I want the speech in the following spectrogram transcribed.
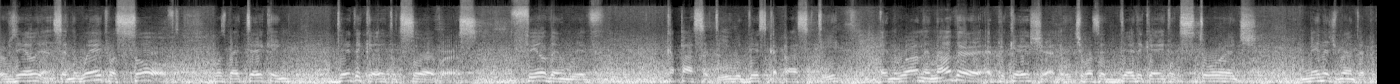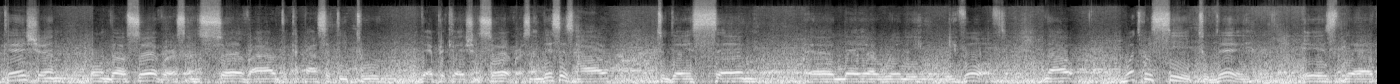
resilience. And the way it was solved was by taking dedicated servers, fill them with capacity, with this capacity, and run another application, which was a dedicated storage management application on those servers and serve out the capacity to the application servers. And this is how today's SAN uh, layer really evolved. Now, what we see today is that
